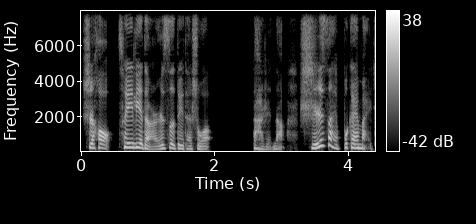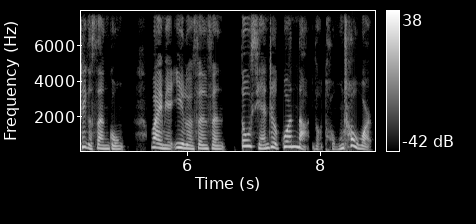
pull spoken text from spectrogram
事后，崔烈的儿子对他说：“大人呐，实在不该买这个三公。外面议论纷纷，都嫌这官呐有铜臭味儿。”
